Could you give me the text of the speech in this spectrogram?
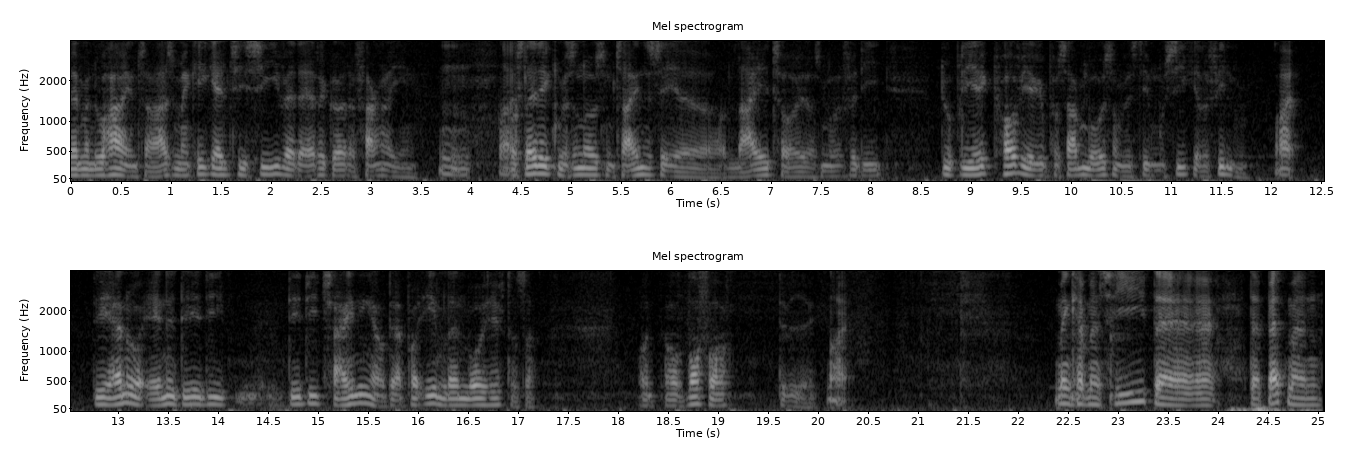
hvad man nu har interesse. Man kan ikke altid sige, hvad det er, der gør, der fanger en. Mm, nej. Og slet ikke med sådan noget som tegneserier og legetøj og sådan noget, fordi du bliver ikke påvirket på samme måde, som hvis det er musik eller film. Nej. Det er noget andet. Det er de, det er de tegninger, der på en eller anden måde hæfter sig. Og, og hvorfor, det ved jeg ikke. Nej. Men kan man sige, da, da Batman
